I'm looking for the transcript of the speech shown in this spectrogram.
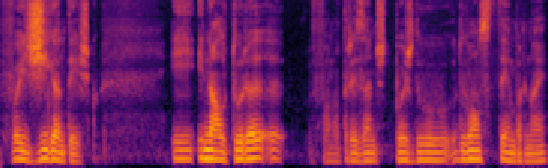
foi gigantesco. E, e, na altura, eh, foram três anos depois do, do 11 de setembro, não é?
